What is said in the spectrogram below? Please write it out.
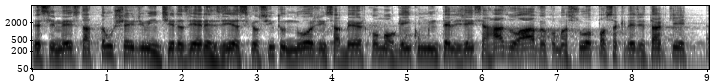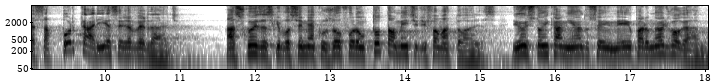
Esse e-mail está tão cheio de mentiras e heresias que eu sinto nojo em saber como alguém com uma inteligência razoável como a sua possa acreditar que essa porcaria seja verdade. As coisas que você me acusou foram totalmente difamatórias e eu estou encaminhando seu e-mail para o meu advogado.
